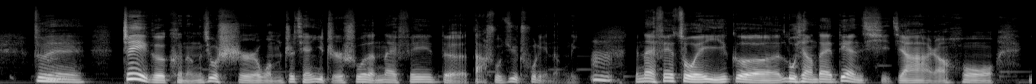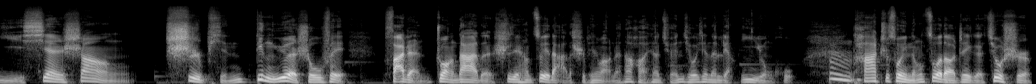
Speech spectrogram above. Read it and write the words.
对，这个可能就是我们之前一直说的奈飞的大数据处理能力。嗯奈飞作为一个录像带店起家，然后以线上视频订阅收费发展壮大的世界上最大的视频网站，它好像全球现在两亿用户。嗯它之所以能做到这个，就是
